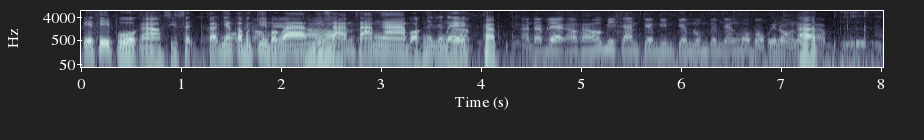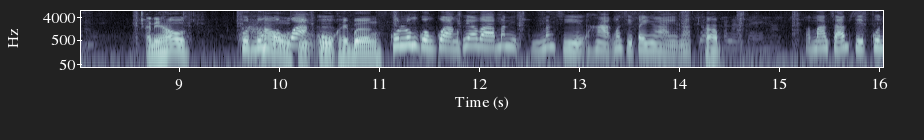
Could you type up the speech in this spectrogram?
เวียที่ปลูกอ้าวสิก็ยังกับเมื่อกี้บอกว่ามีสามสามงาบอกขึ้นจังไหนครับ อันดับแรกเอาครับเขามีการเตรียมดินเตรียมหลุมเตรียมหยังบ่บอกพี่น้องนะอ่าครับ อันนี้เฮาขุดหลุมเฮากว้าสิงๆปลูกเออให้เบิ่ง ขุดหลุมกว้างๆเพื่อว่ามันมันสิหากมันสิไปง่ายนะครับ ขนาดไหนคะประมาณ 30คูณ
